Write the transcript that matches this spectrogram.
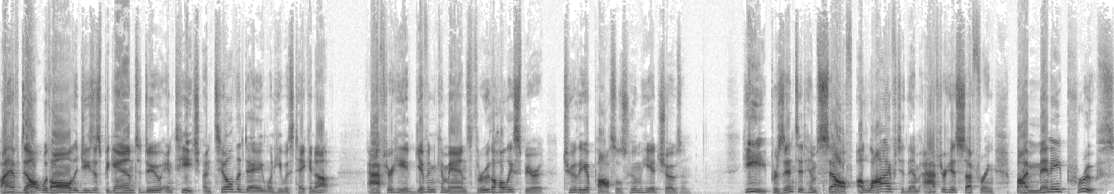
I have dealt with all that Jesus began to do and teach until the day when he was taken up, after he had given commands through the Holy Spirit to the apostles whom he had chosen. He presented himself alive to them after his suffering by many proofs,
